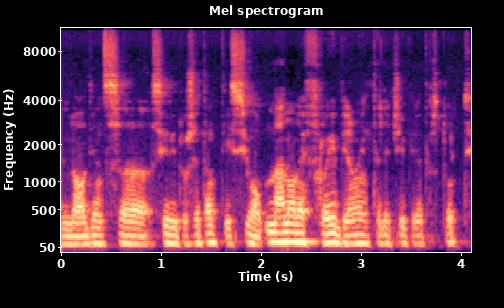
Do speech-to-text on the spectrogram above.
l'audience si riduce tantissimo, ma non è fruibile, non è intelligibile per tutti.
